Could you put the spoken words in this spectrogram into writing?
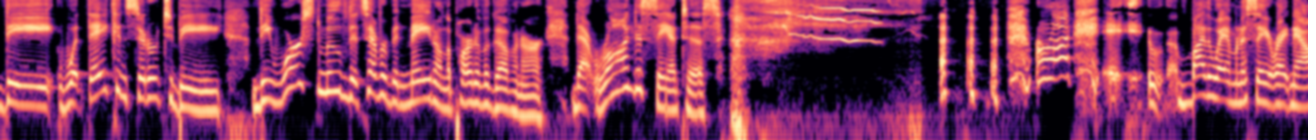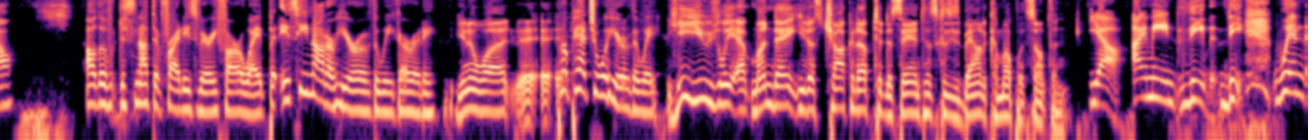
the what they consider to be the worst move that's ever been made on the part of a governor that Ron DeSantis Ron, by the way, I'm going to say it right now. Although it's not that Friday's very far away, but is he not our hero of the week already? You know what? Uh, uh, Perpetual hero of the week. He usually at Monday you just chalk it up to DeSantis because he's bound to come up with something. Yeah, I mean the the when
